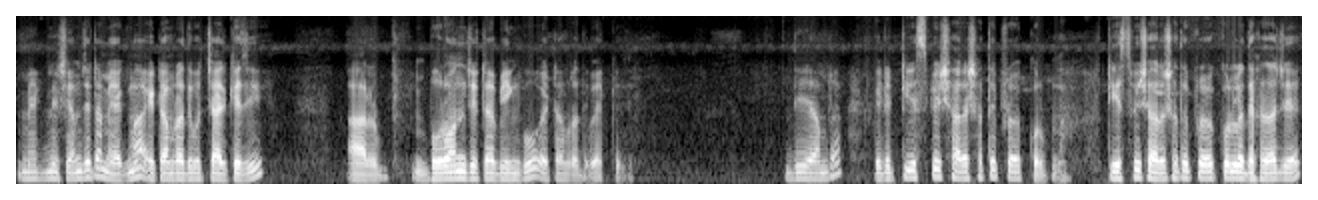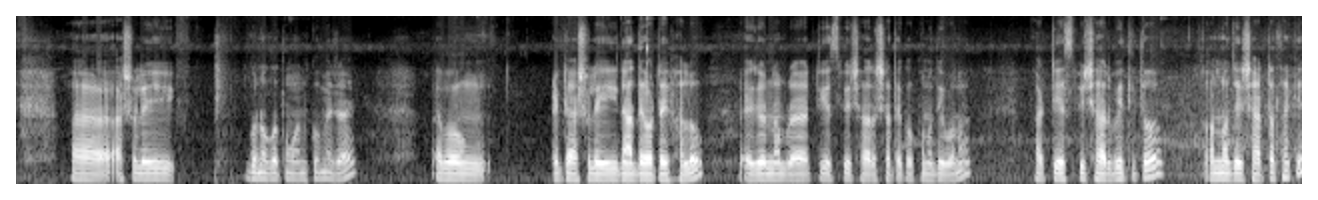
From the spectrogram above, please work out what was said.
ম্যাগনেশিয়াম যেটা ম্যাগমা এটা আমরা দেবো চার কেজি। আর বোরন যেটা বিঙ্গু, এটা আমরা দেবো এক কেজি। দিয়ে আমরা এটা টিএসপি সারের সাথে প্রয়োগ করব না। টিএসপি সারের সাথে প্রয়োগ করলে দেখা যায় যে আসলে গুণগত মান কমে যায় এবং এটা আসলে না দেওয়াটাই ভালো। এই জন্য আমরা টিএসপি সারের সাথে কখনো দেব না। আর টিএসপি সার ব্যতীত অন্য যে সারটা থাকে,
